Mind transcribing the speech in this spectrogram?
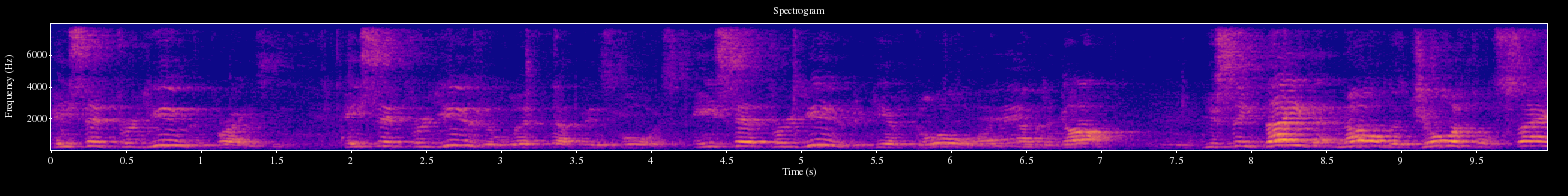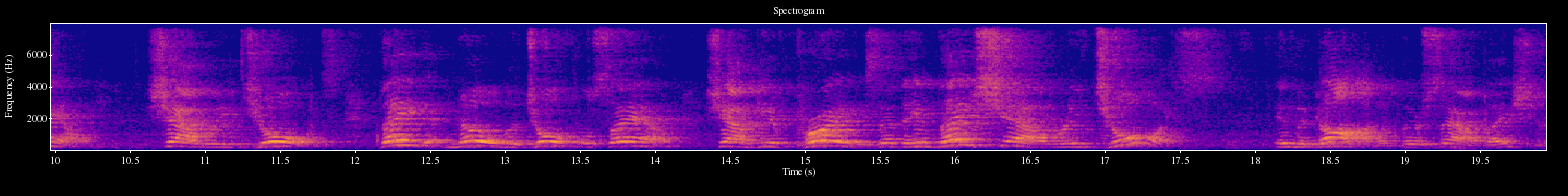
He said for you to praise him. He said for you to lift up his voice. He said for you to give glory unto God. You see, they that know the joyful sound shall rejoice. They that know the joyful sound shall give praise unto him. They shall rejoice in the God of their salvation.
